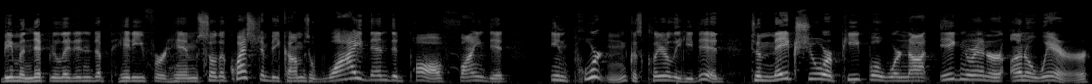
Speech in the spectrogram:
be manipulated into pity for him. So the question becomes why then did Paul find it important, because clearly he did, to make sure people were not ignorant or unaware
